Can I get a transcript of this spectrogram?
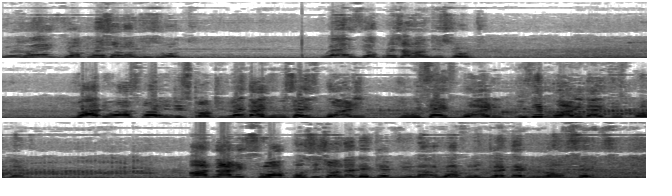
Where is the operation on this road? Where is the operation on this road? You are the one spoiling this country. Later you will say it's Buhari. You will say it's Buhari. Is it Buhari that is this problem? Ordinary small position that they gave you now, you have neglected the law of safety.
